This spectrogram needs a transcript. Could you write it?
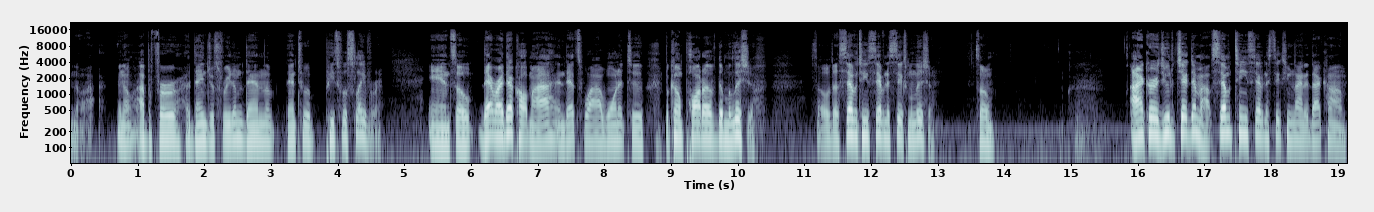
You know, I, you know, I prefer a dangerous freedom than than to a peaceful slavery. And so that right there caught my eye, and that's why I wanted to become part of the militia. So the 1776 militia. So I encourage you to check them out, 1776united.com.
